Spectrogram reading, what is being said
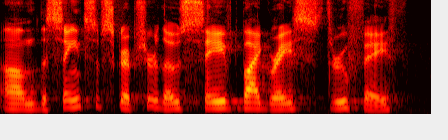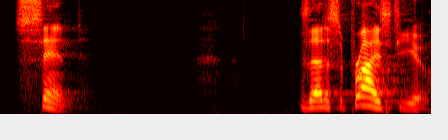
Um, the saints of Scripture, those saved by grace through faith, sinned. Is that a surprise to you?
